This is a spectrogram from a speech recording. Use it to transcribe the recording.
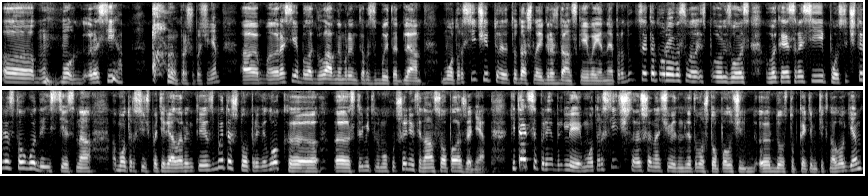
э, Россия прошу прощения, а, Россия была главным рынком сбыта для Мотор Сичи. Туда шла и гражданская, и военная продукция, которая использовалась в ВКС России. После 2014 года, естественно, Мотор Сич потеряла рынки сбыта, что привело к э, стремительному ухудшению финансового положения. Китайцы приобрели Мотор Сич совершенно очевидно для того, чтобы получить э, доступ к этим технологиям,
